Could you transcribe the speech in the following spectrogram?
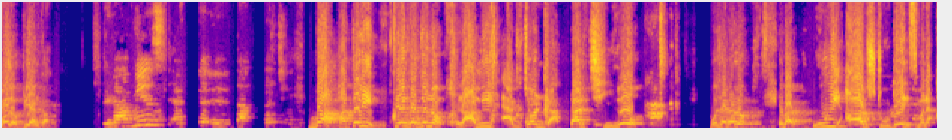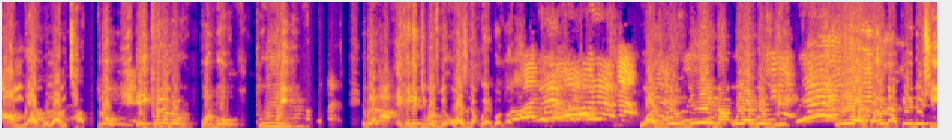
বলো প্রিয়াঙ্কা। বাহ হাততালি প্রিয়াঙ্কার জন্য। রামিজ একজন ডাক্তার ছিল। বোঝা গেল? এবার উই আর স্টুডেন্টস মানে আমরা হলাম ছাত্র। এইখানে আমরা করব উই এবার এখানে কি বসবে? ওয়াজ না ওয়ার বলো। ওয়াজ বসবে না ওয়ার বসবে? ওয়ার, কারণ একের বেশি।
